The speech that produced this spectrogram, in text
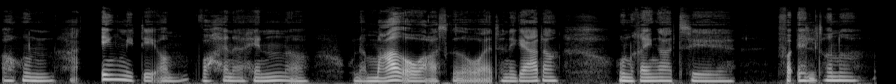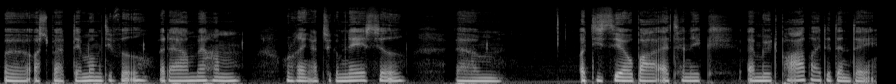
Og hun har ingen idé om, hvor han er henne, og hun er meget overrasket over, at han ikke er der. Hun ringer til forældrene øh, og spørger dem, om de ved, hvad der er med ham. Hun ringer til gymnasiet, øh, og de siger jo bare, at han ikke er mødt på arbejde den dag.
